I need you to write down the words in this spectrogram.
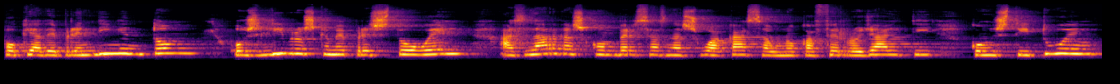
o que adeprendín entón os libros que me prestou el, as largas conversas na súa casa ou no Café Royalty constitúen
